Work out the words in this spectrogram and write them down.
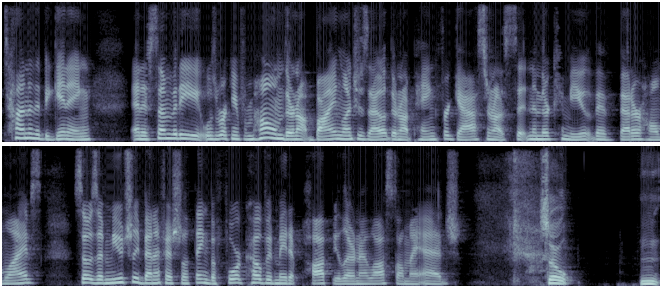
ton in the beginning and if somebody was working from home, they're not buying lunches out, they're not paying for gas, they're not sitting in their commute, they have better home lives. So it was a mutually beneficial thing before COVID made it popular and I lost all my edge. So, n-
